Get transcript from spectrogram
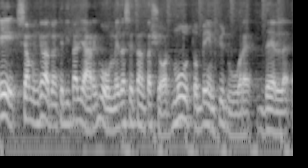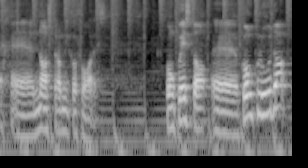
e siamo in grado anche di tagliare gomme da 70 short molto ben più dure del eh, nostro amico Forest. Con questo eh, concludo,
